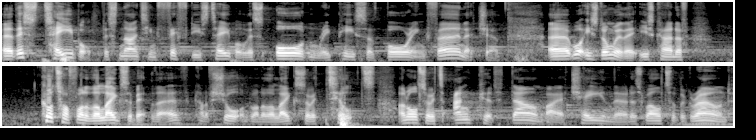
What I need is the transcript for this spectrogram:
Uh, this table, this 1950s table, this ordinary piece of boring furniture, uh, what he's done with it, he's kind of cut off one of the legs a bit there, kind of shortened one of the legs so it tilts, and also it's anchored down by a chain there as well to the ground.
